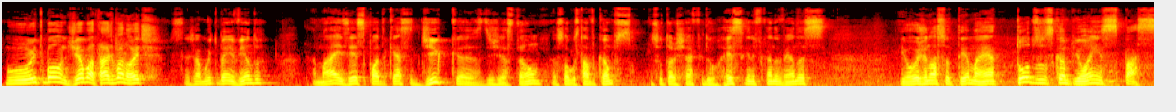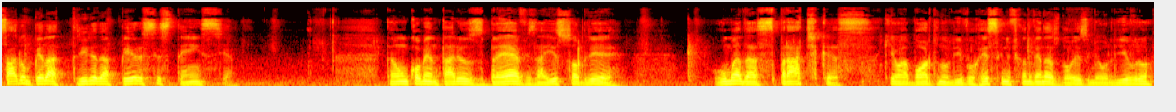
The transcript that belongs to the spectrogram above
Muito bom dia, boa tarde, boa noite. Seja muito bem-vindo a mais esse podcast Dicas de Gestão. Eu sou Gustavo Campos, instrutor-chefe do Ressignificando Vendas. E hoje o nosso tema é Todos os campeões passaram pela trilha da persistência. Então, comentários breves aí sobre uma das práticas que eu abordo no livro Ressignificando Vendas 2, meu livro,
